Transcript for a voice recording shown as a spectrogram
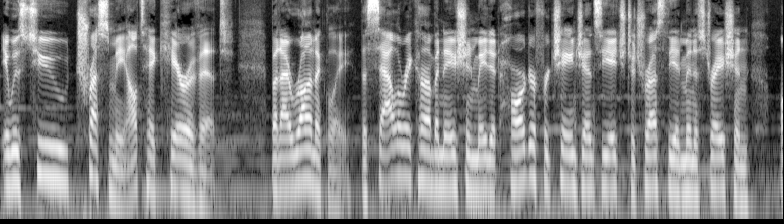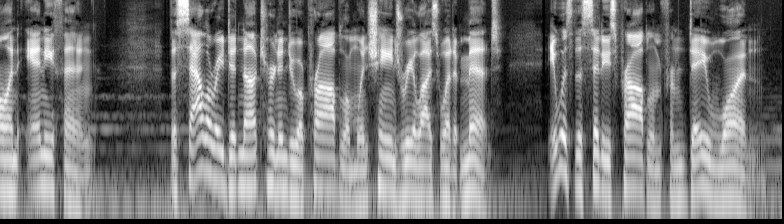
It was too, trust me, I'll take care of it. But ironically, the salary combination made it harder for Change NCH to trust the administration on anything. The salary did not turn into a problem when Change realized what it meant. It was the city's problem from day one.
